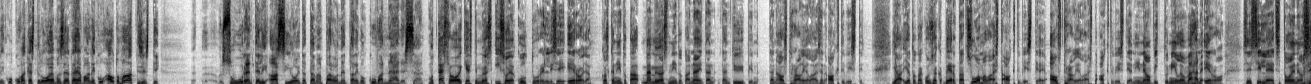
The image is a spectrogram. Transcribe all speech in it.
niinku kuvankäsittelyohjelmansa, joka he vaan niinku automaattisesti suurenteli asioita tämän parlamentaarikon kuvan nähdessään. Mutta tässä on oikeasti myös isoja kulttuurillisia eroja, koska niin tota, mä myös niin tota, näin tämän, tämän tyypin, tämän australialaisen aktivistin. Ja, ja tota, kun sä vertaat suomalaista aktivistia ja australialaista aktivistia, niin ne on vittu, niille on vähän eroa. Siis silleen, että se toinen on se,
